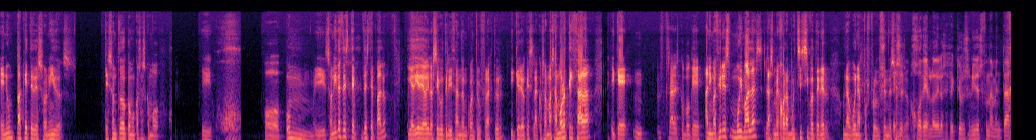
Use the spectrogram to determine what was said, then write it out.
en un paquete de sonidos que son todo como cosas como. Y. O pum. Y sonidos de este, de este palo. Y a día de hoy lo sigo utilizando en Quantum Fracture. Y creo que es la cosa más amortizada. Y que. mm, ¿Sabes? Como que animaciones muy malas las mejora muchísimo tener una buena postproducción de Eso sonido. joder, lo de los efectos de sonido es fundamental.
